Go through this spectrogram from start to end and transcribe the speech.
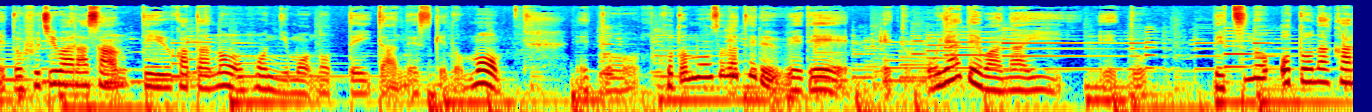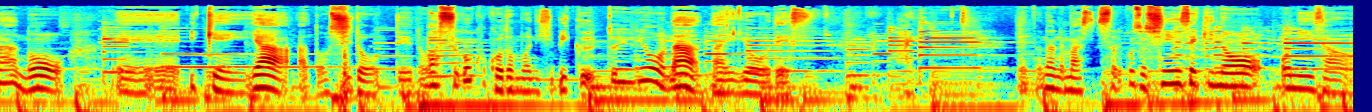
えっと、藤原さんっていう方の本にも載っていたんですけども、えっと、子供を育てる上で、えっと、親ではない、えっと、別の大人からの、えー、意見やあと指導っていうのはすごく子供に響くというような内容です。はいえっと、なので、まあ、それこそ親戚のお兄さん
